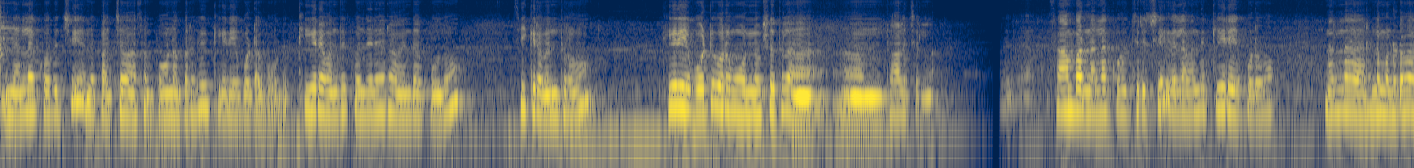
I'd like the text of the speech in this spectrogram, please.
இது நல்லா கொதித்து அந்த பச்சை வாசம் போன பிறகு கீரையை போட்டால் போதும். கீரை வந்து கொஞ்ச நேரம் வெந்தால் போதும். சீக்கிரம் வெந்துடும் கீரையை போட்டு ஒரு மூணு நிமிஷத்தில் தாளிச்சிடலாம். சாம்பார் நல்லா கொதிச்சிருச்சு. இதில் வந்து கீரையை போடுவோம். நல்லா ரெண்டு மூணு தடவை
